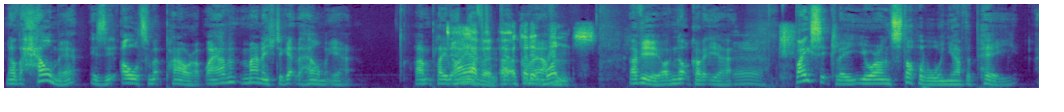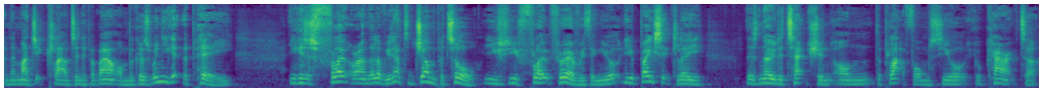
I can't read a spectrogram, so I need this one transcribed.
Now, the helmet is the ultimate power up. I haven't managed to get the helmet yet. I haven't played it I haven't. I got it once. Have you? I've not got it yet. Yeah. Basically, you are unstoppable when you have the P and the magic cloud to nip about on because when you get the P, you can just float around the level. You don't have to jump at all. You, you float through everything. You you basically there's no detection on the platforms to your, your character,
